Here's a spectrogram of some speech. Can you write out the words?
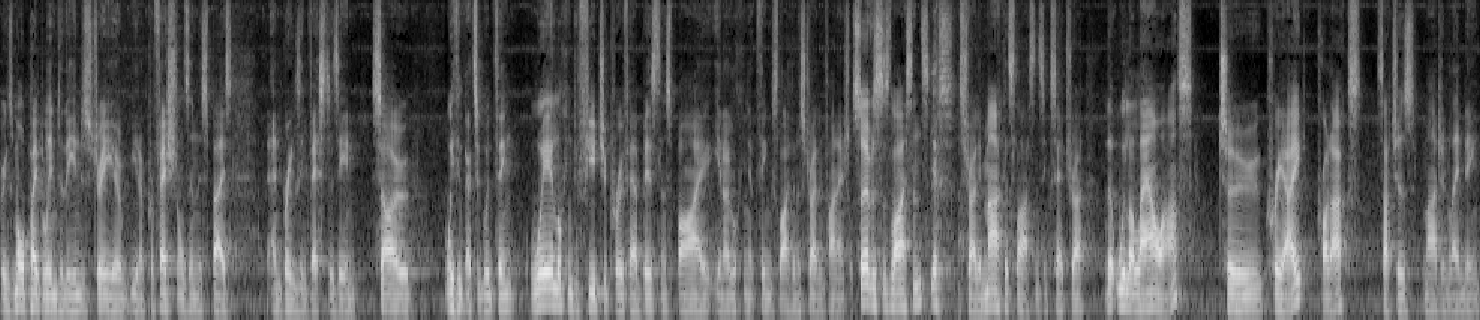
brings more people into the industry, who are, you know, professionals in this space, and brings investors in. So we think that's a good thing. We're looking to future-proof our business by, you know, looking at things like an Australian financial services license, Yes. Australian markets license, etc., that will allow us to create products such as margin lending,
